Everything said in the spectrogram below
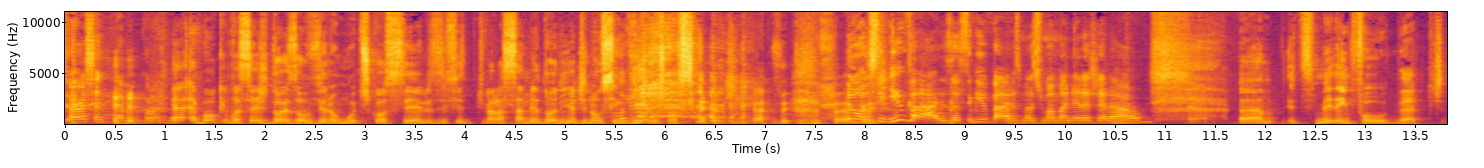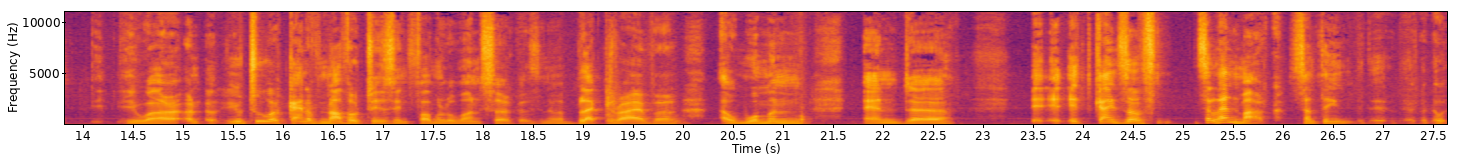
Taurus and Capricorn. É, é bom que vocês dois ouviram muitos conselhos e tiveram a sabedoria de não seguir os conselhos. Assim, foi Não, eu segui vários, eu segui vários, mas de uma maneira geral. Um, it's meaningful that you are, you two are kind of novelties in Formula One circles. You know, a black driver, a woman, and uh, it, it kinds of it's a landmark. Something, uh, uh,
